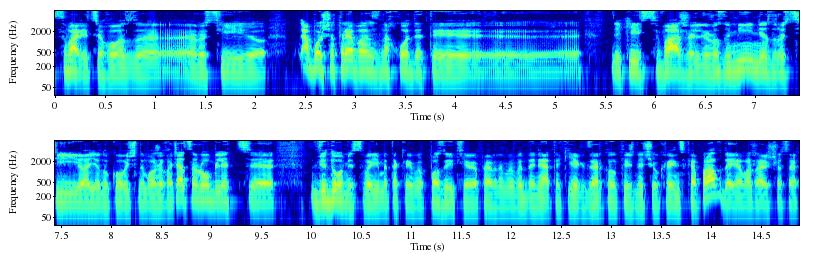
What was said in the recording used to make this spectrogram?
сварять його з е, Росією, або що треба знаходити е, якийсь важель розуміння з Росією, а Янукович не може. Хоча це роблять е, відомі своїми такими позиціями, певними видання, такі як дзеркало тижня чи Українська Правда. Я вважаю, що це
